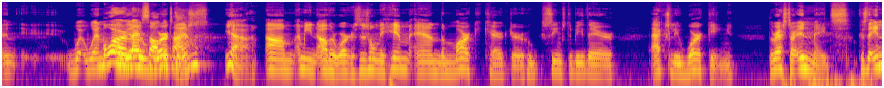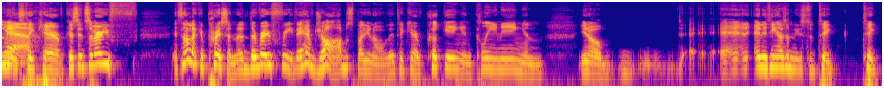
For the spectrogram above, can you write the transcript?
and uh, when More or less other all the time. yeah um i mean other workers there's only him and the mark character who seems to be there actually working the rest are inmates because the inmates Yeah. take care of because it's a very f- it's not like a prison They're- they're very free they have jobs but you know they take care of cooking and cleaning and you know anything else that needs to take take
